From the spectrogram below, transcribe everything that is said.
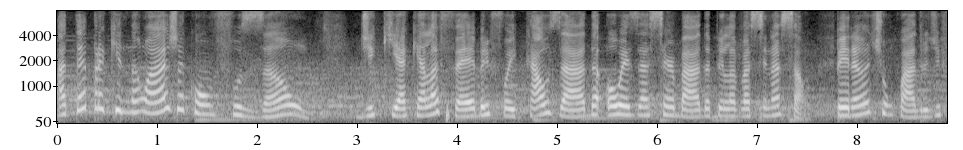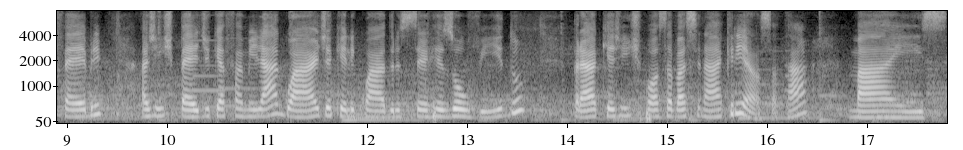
até para que não haja confusão de que aquela febre foi causada ou exacerbada pela vacinação. Perante um quadro de febre, a gente pede que a família aguarde aquele quadro ser resolvido para que a gente possa vacinar a criança, tá? Mas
